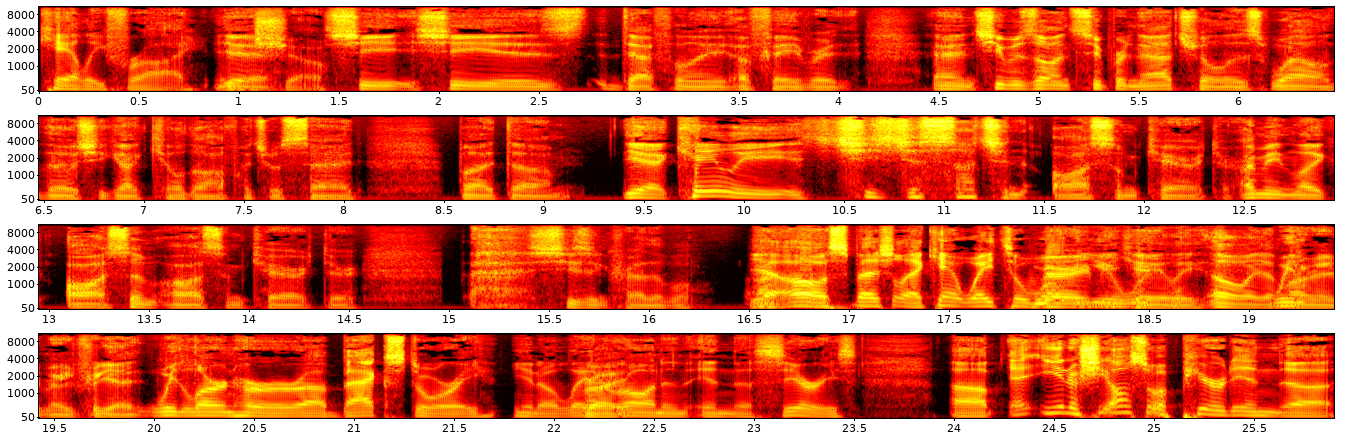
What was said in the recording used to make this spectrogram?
Kaylee Frye in yeah, this show. she she is definitely a favorite, and she was on Supernatural as well, though she got killed off, which was sad. But um, yeah, Kaylee, she's just such an awesome character. I mean, like awesome, awesome character. she's incredible. Yeah. Oh, especially I can't wait to Marry you, me, Kaylee. Oh, I'm we- already married. Forget we learn her uh, backstory, you know, later Right. on in, in the series. Uh, and, you know, she also appeared in uh,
